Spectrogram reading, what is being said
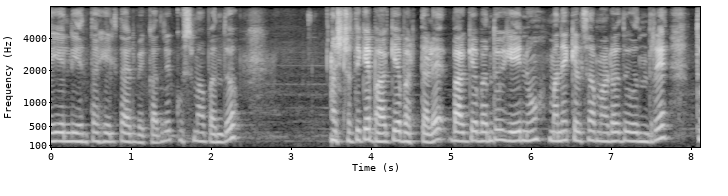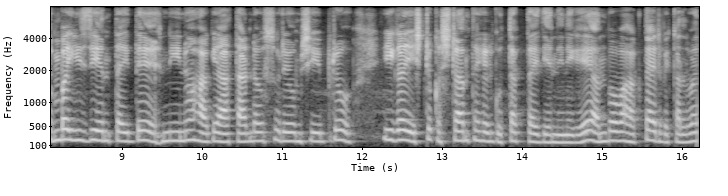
ಕೈಯಲ್ಲಿ ಅಂತ ಹೇಳ್ತಾ ಇರಬೇಕಾದ್ರೆ ಕುಸುಮ ಬಂದು ಅಷ್ಟೊತ್ತಿಗೆ ಭಾಗ್ಯ ಬರ್ತಾಳೆ. ಭಾಗ್ಯ ಬಂದು, ಏನು? ಮನೆ ಕೆಲಸ ಮಾಡೋದು ಅಂದರೆ ತುಂಬ ಈಸಿ ಅಂತ ಇದ್ದೆ. ನೀನು ಹಾಗೆ ಆ ತಾಂಡವ್ ಸೂರ್ಯವಂಶಿ ಇಬ್ಬರು ಈಗ ಎಷ್ಟು ಕಷ್ಟ ಅಂತ ಹೇಳಿ ಗೊತ್ತಾಗ್ತಾ ಇದೆಯಾ ನಿನಗೆ? ಅನುಭವ ಆಗ್ತಾ ಇರಬೇಕಲ್ವ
